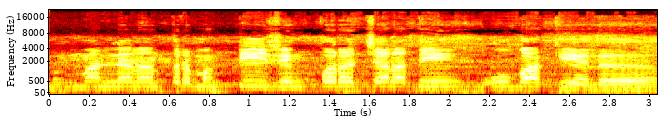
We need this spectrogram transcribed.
मग म्हणल्यानंतर मग टीजिंग परत त्याला ती उभा केलं.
